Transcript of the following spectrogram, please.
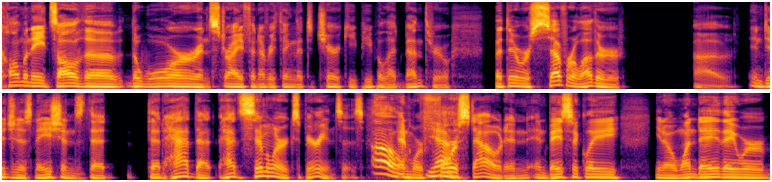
culminates all the the war and strife and everything that the Cherokee people had been through. But there were several other uh, indigenous nations that that had that had similar experiences oh, and were yeah. forced out and and basically you know one day they were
